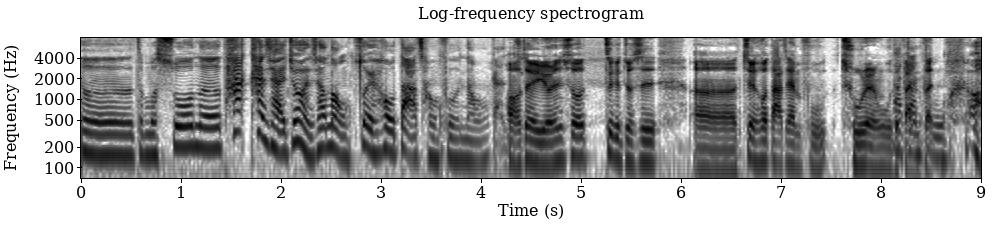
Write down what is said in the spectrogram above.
嗯、呃，怎么说呢？他看起来就很像那种最后大丈夫的那种感觉。哦，对，有人说这个就是呃，最后大丈夫出任务的版本。哦，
